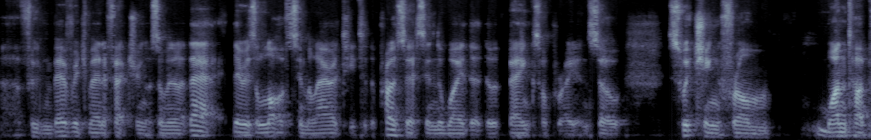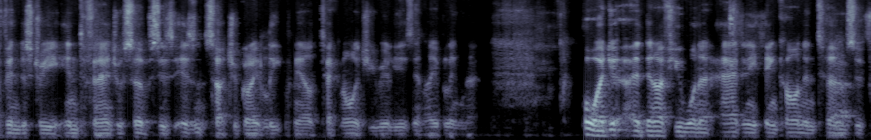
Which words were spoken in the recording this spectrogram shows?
uh, food and beverage manufacturing or something like that. There is a lot of similarity to the process in the way that the banks operate. And so switching from one type of industry into financial services isn't such a great leap now. Technology really is enabling that. Paul, I, do, I don't know if you want to add anything on in terms yeah. of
